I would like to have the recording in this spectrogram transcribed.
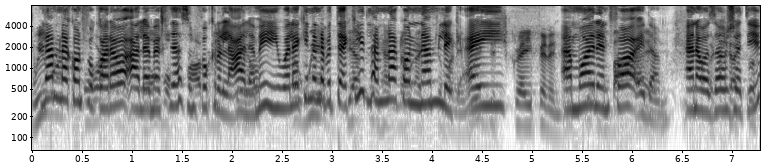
لم نكن فقراء على مقياس الفقر العالمي ولكننا بالتأكيد لم نكن نملك أي أموال فائضة أنا وزوجتي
